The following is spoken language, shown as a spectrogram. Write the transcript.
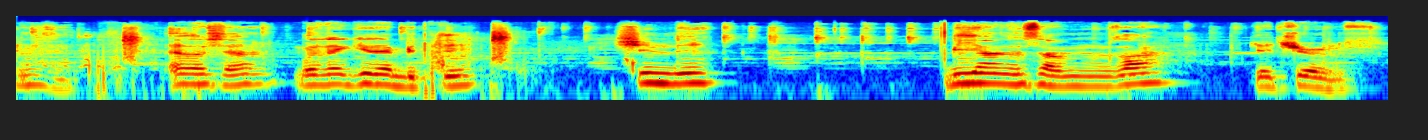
Neyse. Arkadaşlar buradaki de bitti. Şimdi bir yan hesabımıza geçiyoruz.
